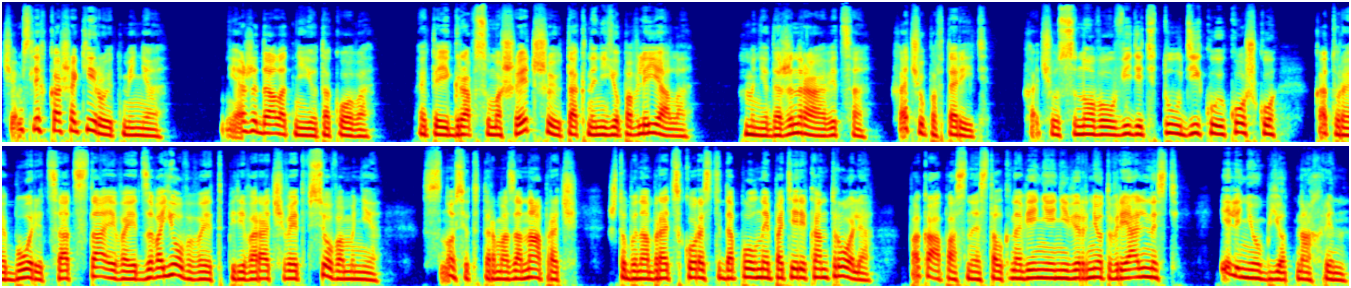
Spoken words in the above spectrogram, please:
чем слегка шокирует меня. Не ожидал от нее такого. Эта игра в сумасшедшую так на нее повлияла. Мне даже нравится. Хочу повторить. Хочу снова увидеть ту дикую кошку, которая борется, отстаивает, завоевывает, переворачивает все во мне. Сносит тормоза напрочь чтобы набрать скорость до полной потери контроля, пока опасное столкновение не вернет в реальность или не убьет нахрен.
